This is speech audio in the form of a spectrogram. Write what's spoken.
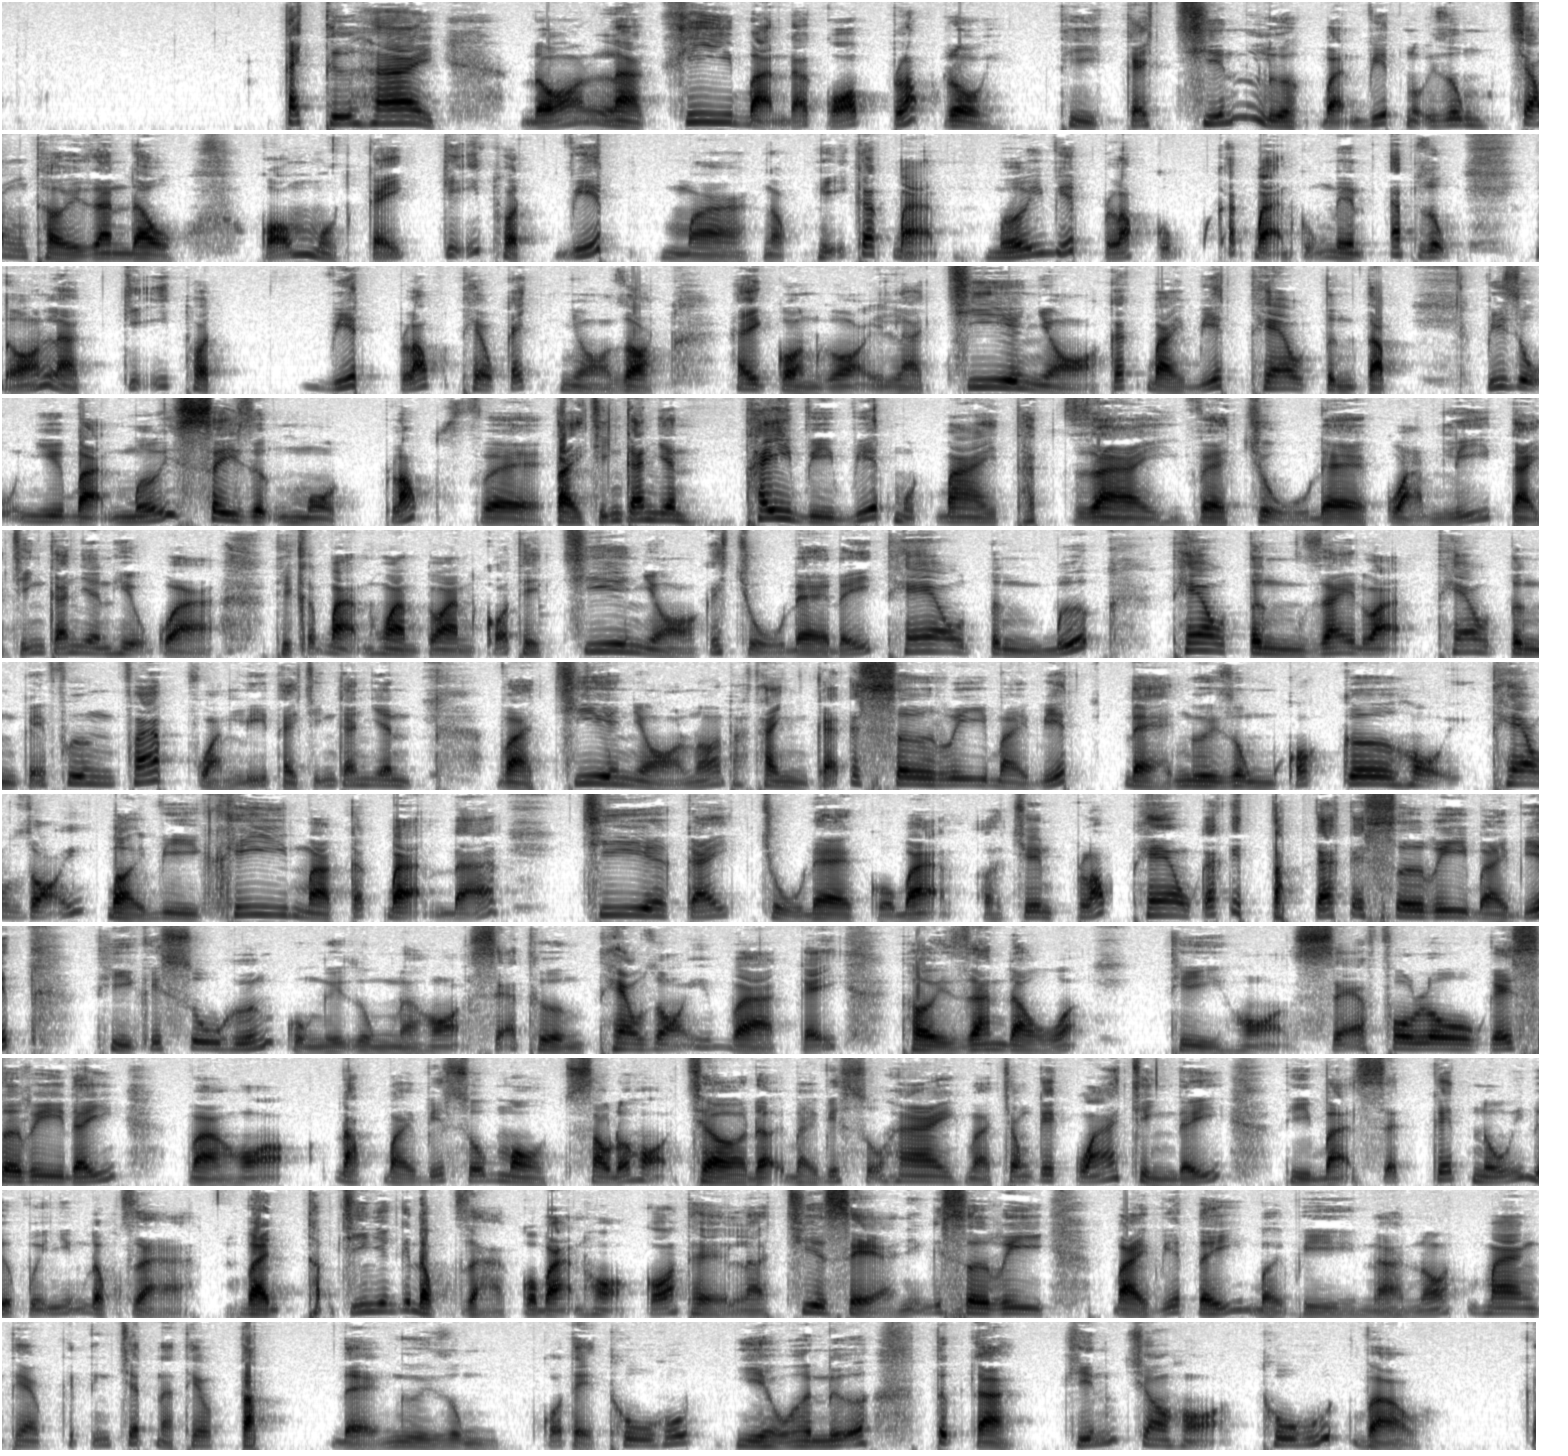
Cách thứ hai, đó là khi bạn đã có blog rồi, thì cái chiến lược bạn viết nội dung trong thời gian đầu có một cái kỹ thuật viết mà Ngọc nghĩ các bạn mới viết blog cũng, các bạn cũng nên áp dụng đó là kỹ thuật viết blog theo cách nhỏ giọt, hay còn gọi là chia nhỏ các bài viết theo từng tập. Ví dụ như bạn mới xây dựng một blog về tài chính cá nhân thay vì viết một bài thật dài về chủ đề quản lý tài chính cá nhân hiệu quả, thì các bạn hoàn toàn có thể chia nhỏ cái chủ đề đấy theo từng bước, theo từng giai đoạn, theo từng cái phương pháp quản lý tài chính cá nhân và chia nhỏ nó thành các cái series bài viết để người dùng có cơ hội theo dõi. Bởi vì khi mà các bạn đã chia cái chủ đề của bạn ở trên blog theo các cái tập, các cái series bài viết thì cái xu hướng của người dùng là họ sẽ thường theo dõi và cái thời gian đầu á thì họ sẽ follow cái series đấy và họ đọc bài viết số 1, sau đó họ chờ đợi bài viết số 2 và trong cái quá trình đấy thì bạn sẽ kết nối được với những độc giả. Và thậm chí những cái độc giả của bạn họ có thể là chia sẻ những cái series bài viết đấy bởi vì là nó mang theo cái tính chất là theo tập để người dùng có thể thu hút nhiều hơn nữa, tức là khiến cho họ thu hút vào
